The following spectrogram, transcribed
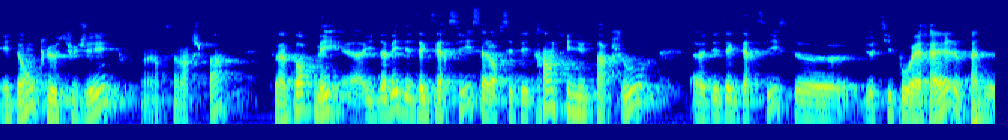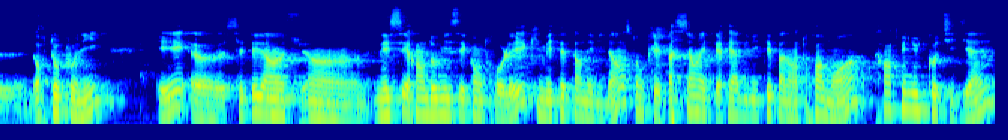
Et donc le sujet, alors ça marche pas, peu importe, mais euh, ils avaient des exercices, alors c'était 30 minutes par jour, euh, des exercices euh, de type ORL, enfin d'orthophonie, et c'était un, essai randomisé contrôlé qui mettait en évidence, donc les patients étaient réhabilités pendant 3 mois, 30 minutes quotidiennes.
